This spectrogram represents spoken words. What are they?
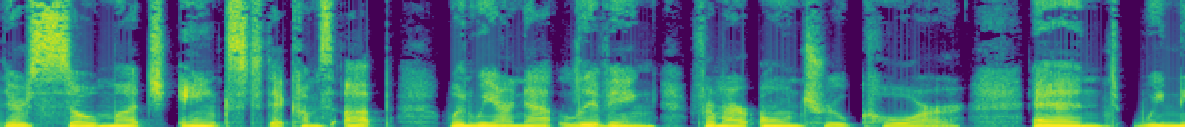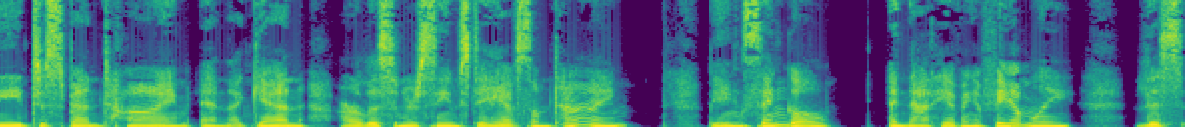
There's so much angst that comes up when we are not living from our own true core. And we need to spend time. And again, our listener seems to have some time being single and not having a family this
